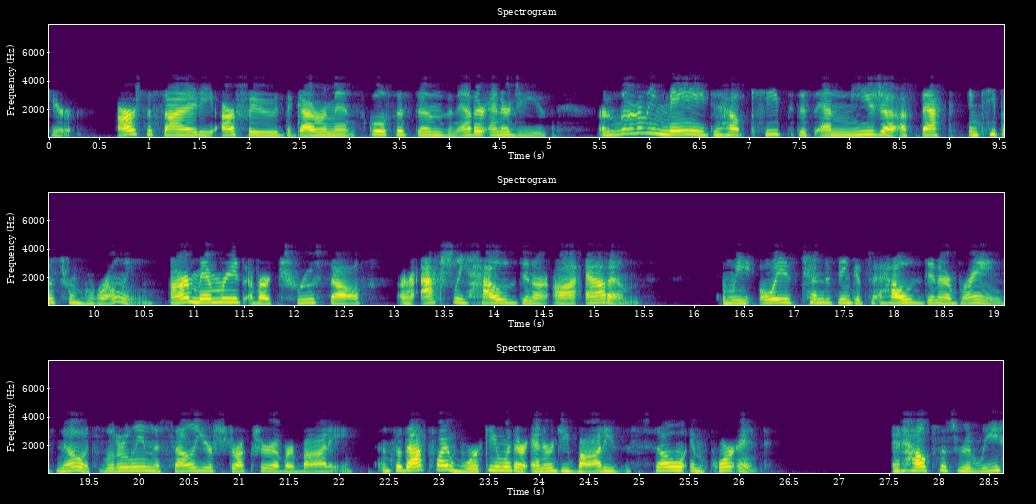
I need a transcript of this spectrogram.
here. Our society, our food, the government, school systems, and other energies are literally made to help keep this amnesia effect and keep us from growing. Our memories of our true self are actually housed in our uh, atoms. And we always tend to think it's housed in our brains. No, it's literally in the cellular structure of our body. And so that's why working with our energy bodies is so important. It helps us release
